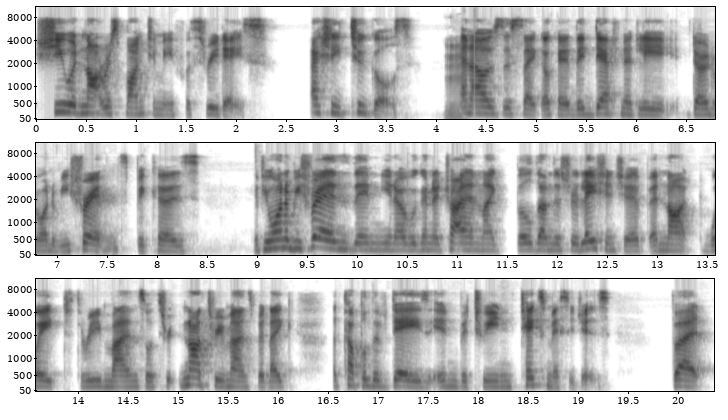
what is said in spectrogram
she would not respond to me for three days. Actually, two girls. Mm. And I was just like, okay, they definitely don't want to be friends because if you want to be friends, then, you know, we're going to try and like build on this relationship and not wait three months or three, not three months, but like a couple of days in between text messages. But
